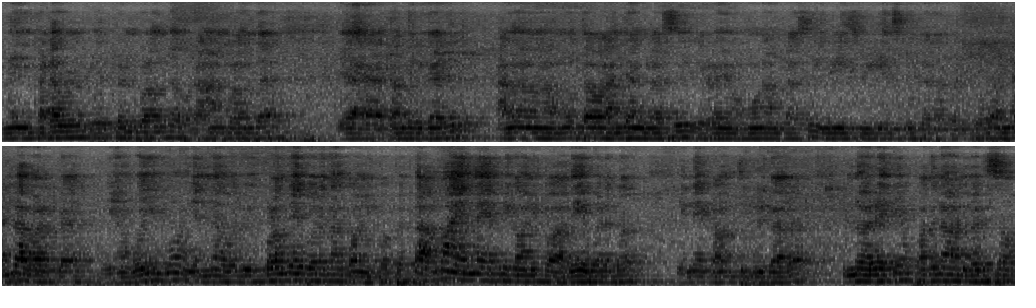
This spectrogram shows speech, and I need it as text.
இன்னைக்கு கடவுள் ஒரு பெண் குழந்தை ஒரு ஆண் குழந்தை தந்திருக்காரு. அவன் மூத்தவன் அஞ்சாம் கிளாஸு இளையவன் மூணாம் கிளாஸு இங்கிலீஷ் மீடியம் ஸ்கூலில் தான் படித்தவன் நல்ல வாழ்க்கை. என் ஒய்ஃபும் என்ன ஒரு குழந்தைய போல தான் கவனிப்போம் பெற்ற அம்மா என்ன எப்படி கவனிப்போம் அதே போல தான் என்னை கவனிச்சிட்டு இருக்காங்க. இன்ன வரைக்கும் பதினாலு வருஷம்.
